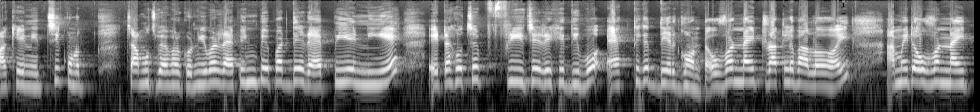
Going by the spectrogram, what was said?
মাখিয়ে নিচ্ছি, কোনো চামচ ব্যবহার করিনি। এবার র্যাপিং পেপার দিয়ে র্যাপিয়ে নিয়ে এটা হচ্ছে ফ্রিজে রেখে দিব এক থেকে দেড় ঘণ্টা। ওভারনাইট রাখলে ভালো হয়। আমি এটা ওভারনাইট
